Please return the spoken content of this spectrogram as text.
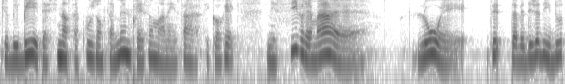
que bébé est assis dans sa couche, donc ça met une pression dans l'insert, c'est correct. Mais si vraiment euh, l'eau est. Tu avais déjà des doutes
